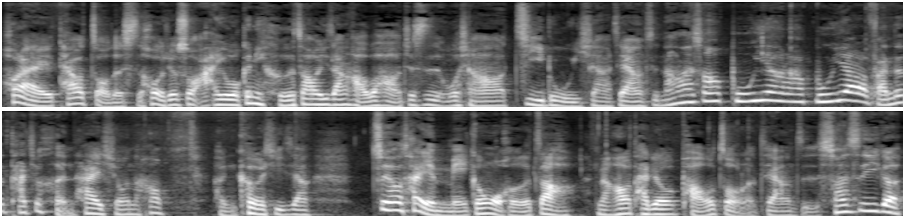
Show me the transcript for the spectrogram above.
后来他要走的时候，我就说：“哎，我跟你合照一张好不好？就是我想要记录一下这样子。”然后他说：“不要啦，不要。”反正他就很害羞，然后很客气这样。最后他也没跟我合照，然后他就跑走了这样子，算是一个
